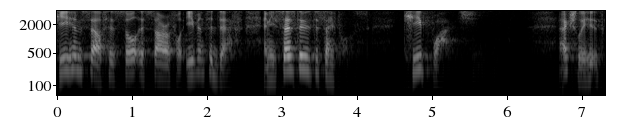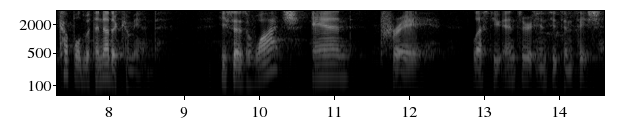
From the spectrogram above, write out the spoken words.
He himself, his soul is sorrowful, even to death. And he says to his disciples, Keep watch. Actually, it's coupled with another command. He says, Watch and pray, lest you enter into temptation.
